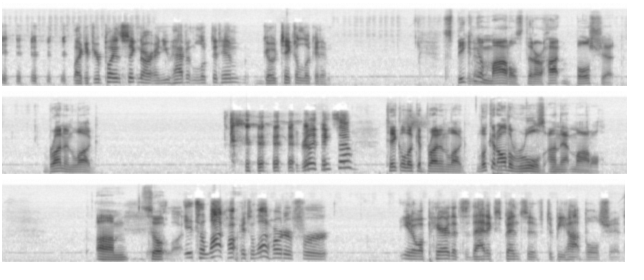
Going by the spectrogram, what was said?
Like if you're playing Cygnar and you haven't looked at him, go take a look at him. Speaking you know. of models that are hot bullshit, Brun and Lug. You really think so? Take a look at Brun and Lug. Look at all the rules on that model. Um, There's a so it's a lot it's a lot harder for you know a pair that's that expensive to be hot bullshit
